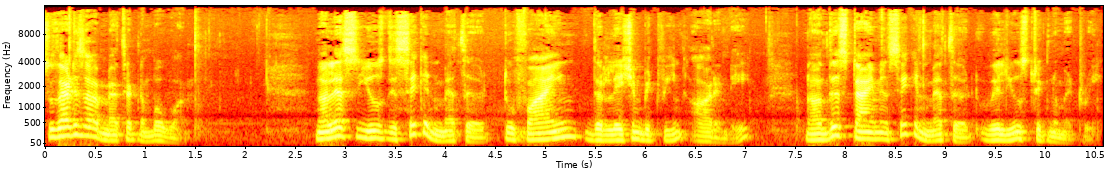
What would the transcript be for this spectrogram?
So that is our method number one. Now let's use the second method to find the relation between R and A. Now this time in second method we'll use trigonometry.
